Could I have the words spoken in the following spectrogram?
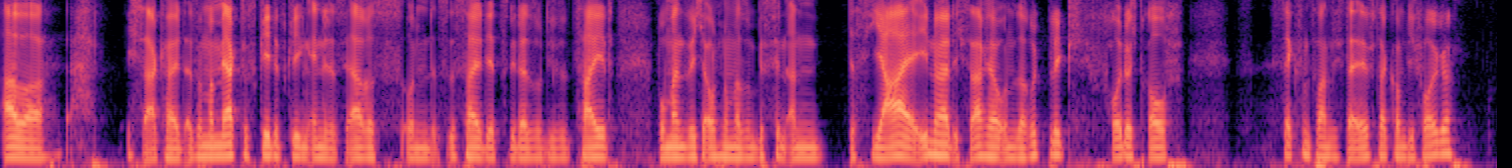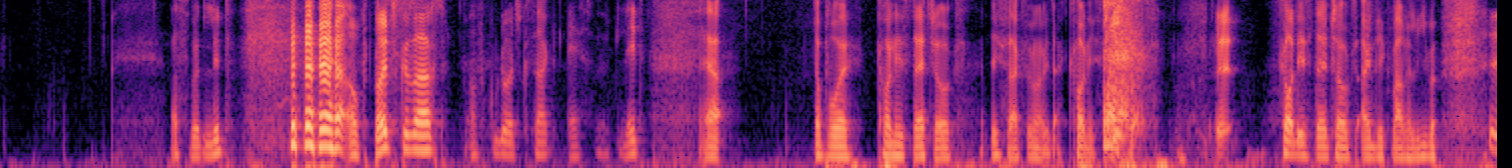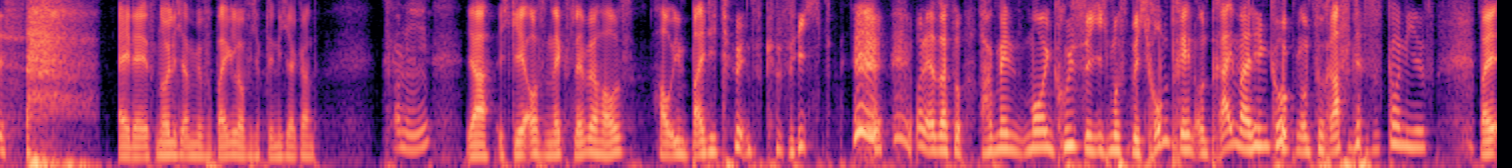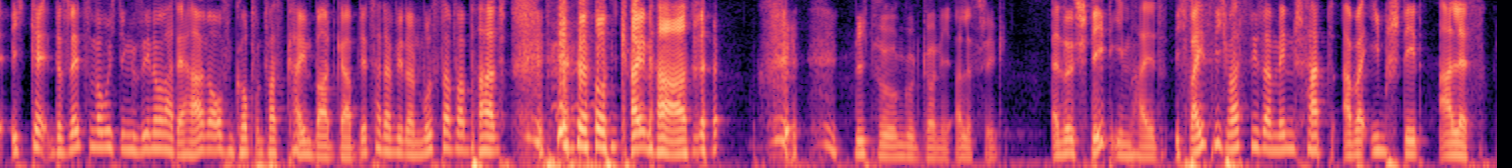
Aber ja, ich sag halt, also man merkt, es geht jetzt gegen Ende des Jahres und es ist halt jetzt wieder so diese Zeit, wo man sich auch nochmal so ein bisschen an das Jahr erinnert. Ich sage ja, unser Rückblick, freut euch drauf. 26.11. kommt die Folge. Was wird lit? Auf Deutsch gesagt. Auf gut Deutsch gesagt, es wird lit. Ja. Obwohl, Conny's Dad Jokes. Ich sag's immer wieder. Conny's Dad Jokes. Conny's Dad Jokes, einzig wahre Liebe. Ey, der ist neulich an mir vorbeigelaufen, ich hab den nicht erkannt. Conny? Ja, ich gehe aus dem Next Level Haus, hau ihm bald die Tür ins Gesicht. Und er sagt so, ah, moin, grüß dich, ich muss mich rumdrehen und dreimal hingucken, um zu raffen, dass es Conny ist. Weil ich das letzte Mal, wo ich den gesehen habe, hat er Haare auf dem Kopf und fast kein Bart gehabt. Jetzt hat er wieder ein Mustafa-Bart und keine Haare. Nicht so ungut, Conny, alles schick. Also es steht ihm halt. Ich weiß nicht, was dieser Mensch hat, aber ihm steht alles.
